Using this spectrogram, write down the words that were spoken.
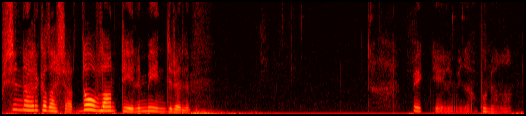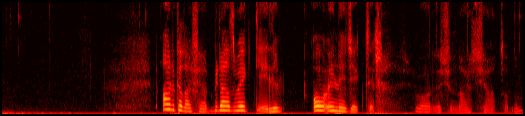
Şimdi arkadaşlar Dovland diyelim bir indirelim. Bekleyelim yine. Bu ne lan? Arkadaşlar biraz bekleyelim. O inecektir. Bu arada şunu aşağı atalım.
